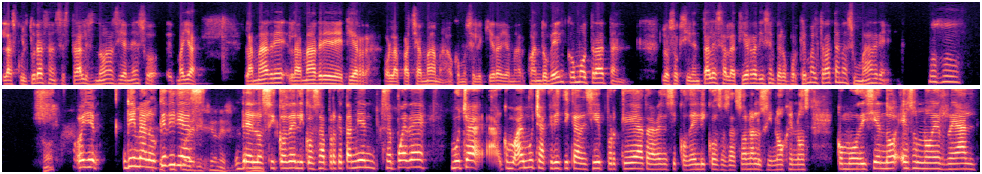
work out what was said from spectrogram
Las culturas ancestrales no hacían eso. Vaya, la madre, la madre de tierra o la Pachamama o como se le quiera llamar, cuando ven cómo tratan los occidentales a la tierra, dicen, pero ¿por qué maltratan a su madre? Oye, dime algo, ¿qué dirías de, los psicodélicos? O sea, porque también se puede, mucha, como hay mucha crítica a decir por qué a través de psicodélicos, o sea, son alucinógenos, como diciendo, eso no es real.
